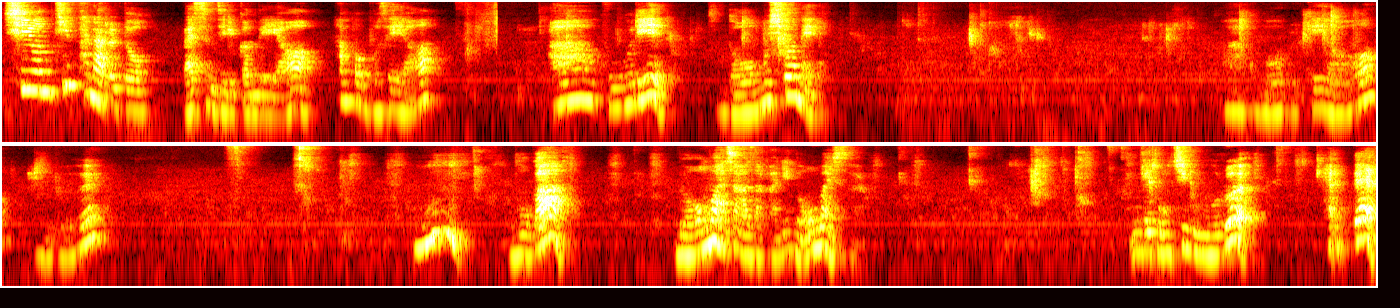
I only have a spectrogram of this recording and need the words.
쉬운 팁 하나를 또 말씀드릴 건데요. 한번 보세요. 아, 국물이 너무 시원해요. 와, 먹어볼게요. 물을. 음, 무가 너무 아삭아삭하니 너무 맛있어요. 이게 동치미물을 할 때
